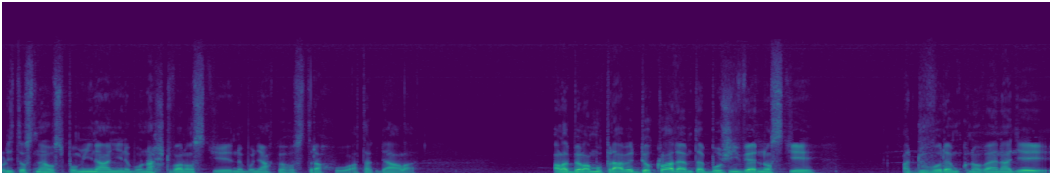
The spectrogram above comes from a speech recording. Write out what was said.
lítostného vzpomínání nebo naštvanosti nebo nějakého strachu a tak dále. Ale byla mu právě dokladem té boží věrnosti a důvodem k nové naději.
